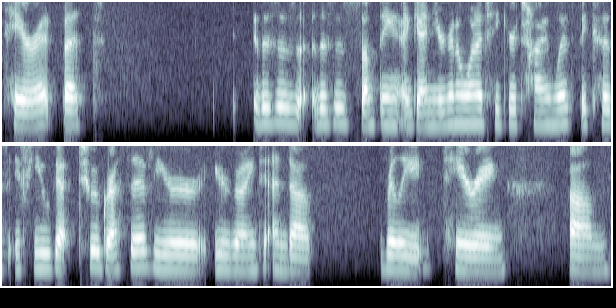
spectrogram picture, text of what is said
tear it, but this is this is something again you're going to want to take your time with because if you get too aggressive you're you're going to end up really tearing um,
